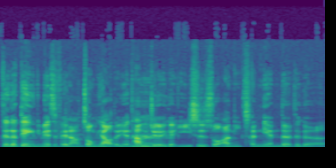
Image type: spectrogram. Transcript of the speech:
这个电影里面是非常重要的，因为他们就有一个仪式说，说、嗯、啊，你成年的这个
